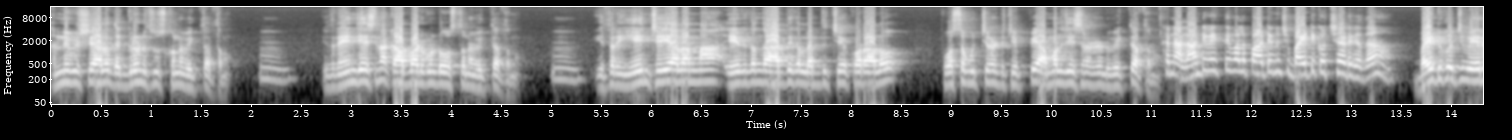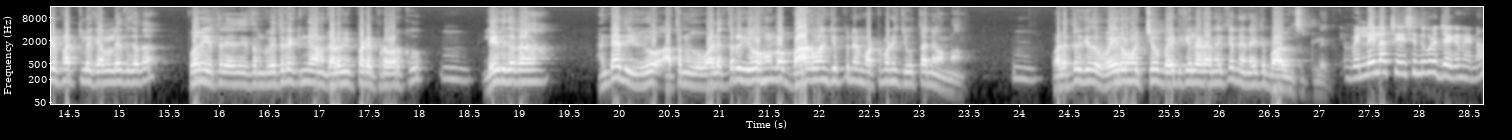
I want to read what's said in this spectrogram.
అన్ని విషయాలు దగ్గరుండి చూసుకున్న వ్యక్తి అతను. ఇతను ఏం చేసినా కాపాడుకుంటూ వస్తున్న వ్యక్తి అతను. ఇతను ఏం చేయాలన్నా ఏ విధంగా ఆర్థిక లబ్ధి చేకూరాలో పోసగుచ్చినట్టు చెప్పి అమలు చేసినటువంటి వ్యక్తి అతను. కానీ అలాంటి వ్యక్తి వాళ్ళ పార్టీ నుంచి బయటికి వచ్చాడు కదా. బయటకు వచ్చి వేరే పార్టీలోకి వెళ్ళలేదు కదా. పోనీ ఇతను ఇతనికి వ్యతిరేకంగా గడవిప్పాడు ఇప్పటి వరకు. లేదు కదా. అంటే అది అతను వాళ్ళిద్దరు వ్యూహంలో భాగం అని చెప్పి నేను మొట్టమొదటి చెబుతానే ఉన్నాను. వాళ్ళిద్దరికి ఏదో వైరం వచ్చో బయటికి వెళ్ళాడని అయితే నేనైతే భావించట్లేదు. వెళ్ళేలా చేసింది కూడా జగనేనా?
